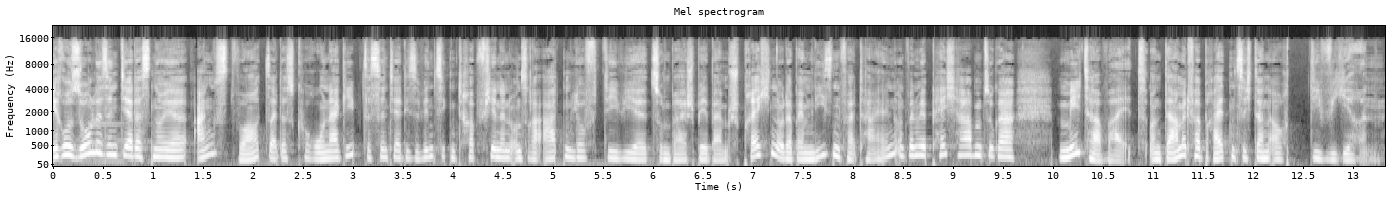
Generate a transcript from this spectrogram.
Aerosole sind ja das neue Angstwort, seit es Corona gibt. Das sind ja diese winzigen Tröpfchen in unserer Atemluft, die wir zum Beispiel beim Sprechen oder beim Niesen verteilen und wenn wir Pech haben, sogar meterweit. Und damit verbreiten sich dann auch die Viren.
